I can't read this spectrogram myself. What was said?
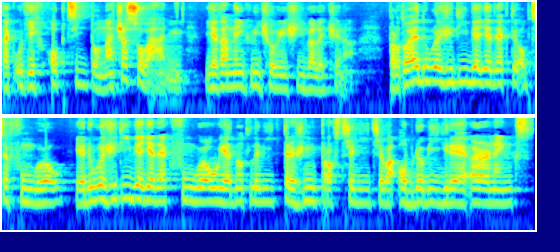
tak u těch opcí to načasování je ta nejklíčovější veličina. Proto je důležitý vědět, jak ty obce fungují. Je důležitý vědět, jak fungují jednotlivý tržní prostředí, třeba období, kdy je earnings,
